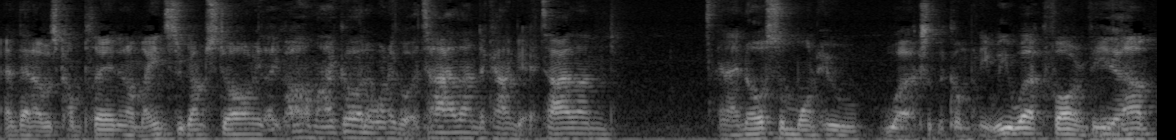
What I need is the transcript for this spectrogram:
And then I was complaining on my Instagram story, like, oh my god, I want to go to Thailand, I can't get to Thailand. And I know someone who works at the company we work for in Vietnam.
